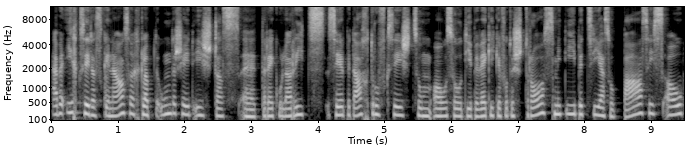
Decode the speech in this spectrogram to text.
Aber ich sehe das genauso. Ich glaube, der Unterschied ist, dass äh, der Regularitz sehr bedacht darauf war, um auch so die Bewegungen von der Straße mit einbeziehen, also Basis auch.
